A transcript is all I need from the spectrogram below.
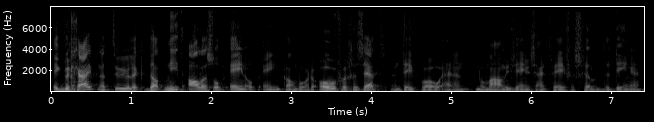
Ik begrijp natuurlijk dat niet alles op één op één kan worden overgezet. Een depot en een normaal museum zijn twee verschillende dingen.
